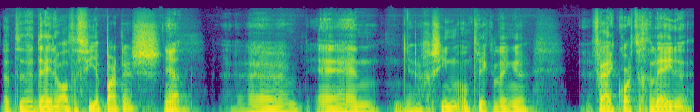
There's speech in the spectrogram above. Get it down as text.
Dat eh, deden we altijd via partners. ja, Ehm, en ja, gezien ontwikkelingen eh, vrij kort geleden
